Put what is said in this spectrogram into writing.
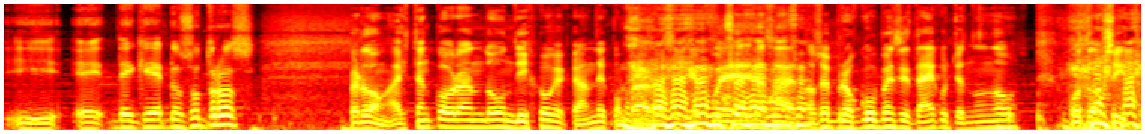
y, eh, de que nosotros, Perdón, ahí están cobrando un disco que acaban de comprar. Así que pues, o sea, no se preocupen si están escuchando unos botoncitos.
